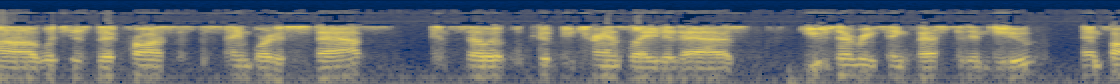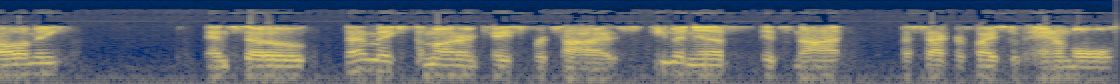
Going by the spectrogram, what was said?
uh, which is the cross is the same word as staff, and so it could be translated as use everything vested in you and follow me. And so that makes the modern case for tithes, even if it's not a sacrifice of animals,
